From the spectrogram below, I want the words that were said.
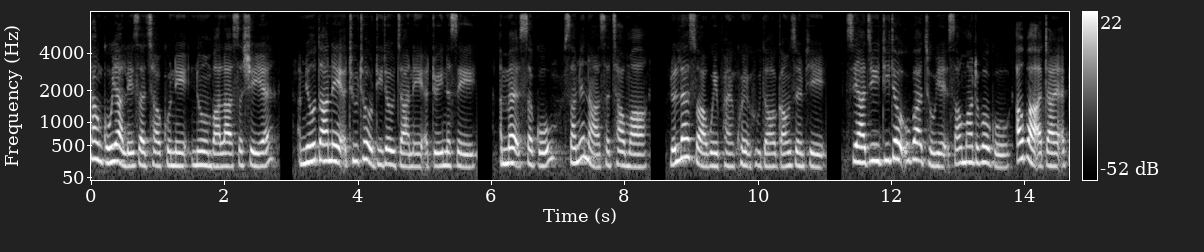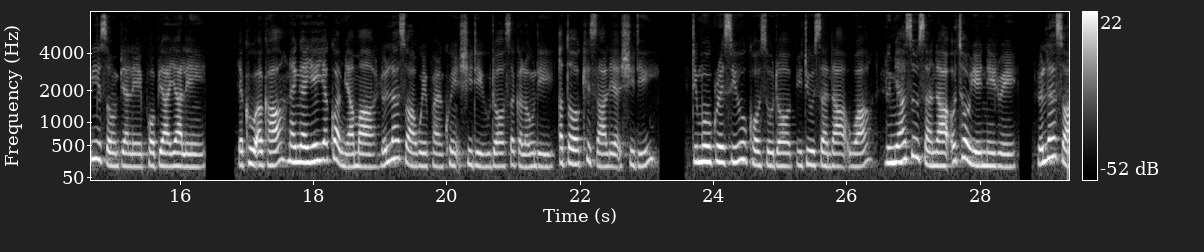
1946ခုနှစ်နိုဝင်ဘာလ18ရက်အမျိုးသားနဲ့အထူးထုတ်တီတုတ်ဂျာနေအတွေ့20 အမတ်19စာမျက်နှာ16မှာလွတ်လပ်စွာဝေဖန်ခွင့်ဟူသောခေါင်းစဉ်ဖြင့်ဆရာကြီးတီတုတ်ဥပချိုရဲ့ဆောင်းပါးတစ်ပုဒ်ကိုအောက်ပါအတိုင်းအပြည့်အစုံပြန်လည်ဖော်ပြရလျင်ယခုအခါနိုင်ငံရေးရက်ကွက်များမှာလွတ်လပ်စွာဝေဖန်ခွင့်ရှိသည်ဟူသောစကားလုံးသည်အတော်ခေတ်စားလျက်ရှိသည်ဒီမိုကရေစီကိုခေါ်ဆိုသောပြည်သူ့စန္ဒဝါလူများစုစန္ဒအုပ်ချုပ်ရေးနေတွင်လွတ်လပ်စွာ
